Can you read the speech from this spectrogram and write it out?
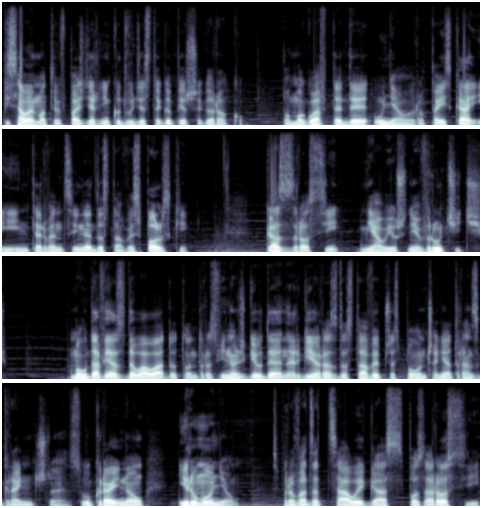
Pisałem o tym w październiku 2021 roku. Pomogła wtedy Unia Europejska i interwencyjne dostawy z Polski. Gaz z Rosji miał już nie wrócić. Mołdawia zdołała dotąd rozwinąć giełdę energii oraz dostawy przez połączenia transgraniczne z Ukrainą i Rumunią. Sprowadza cały gaz spoza Rosji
